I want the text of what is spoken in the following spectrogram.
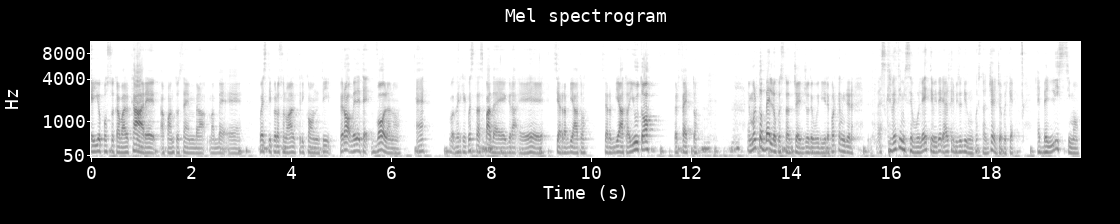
io posso cavalcare, a quanto sembra. Vabbè, eh, questi però sono altri conti. Però vedete, volano, eh? Perché questa spada è, è si è arrabbiato. Si è arrabbiato, aiuto! Perfetto. È molto bello questo aggeggio, devo dire. Porca miseria. Scrivetemi se volete vedere altri episodi con questo aggeggio, perché è bellissimo.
